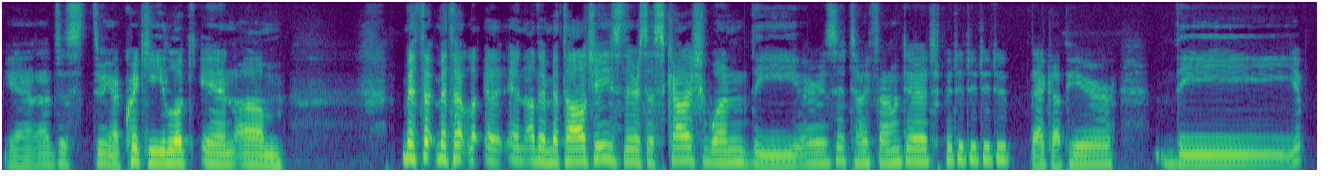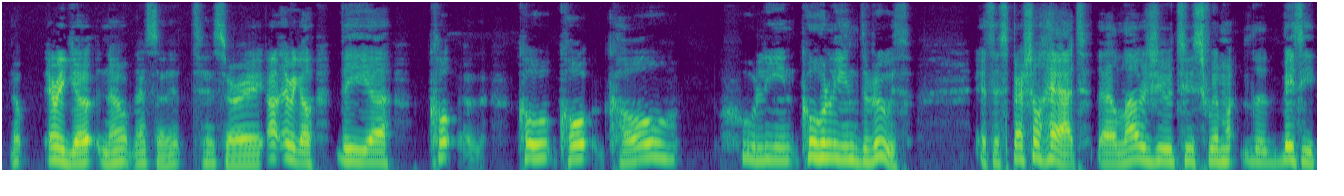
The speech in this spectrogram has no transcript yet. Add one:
Yeah, I'm just doing a quickie look in um, myth, myth uh, in other mythologies. There's a Scottish one. The where is it? I found it. Back up here. The yep. Nope. There we go. No, that's not it. Sorry. Oh, there we go. The uh, co co co co cohuleen druith. It's a special hat that allows you to swim, basically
